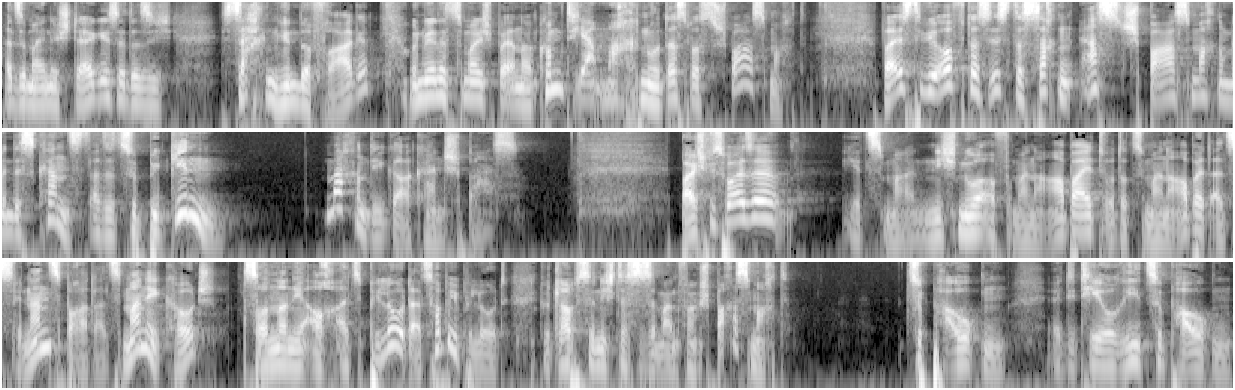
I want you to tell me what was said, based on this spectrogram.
Also meine Stärke ist ja, dass ich Sachen hinterfrage. Und wenn jetzt zum Beispiel einer kommt, ja, mach nur das, was Spaß macht. Weißt du, wie oft das ist, dass Sachen erst Spaß machen, wenn du es kannst? Also zu Beginn machen die gar keinen Spaß. Beispielsweise jetzt mal nicht nur auf meiner Arbeit oder zu meiner Arbeit als Finanzberater, als Money Coach, sondern ja auch als Pilot, als Hobbypilot. Du glaubst ja nicht, dass es am Anfang Spaß macht. zu pauken, äh, die Theorie zu pauken,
